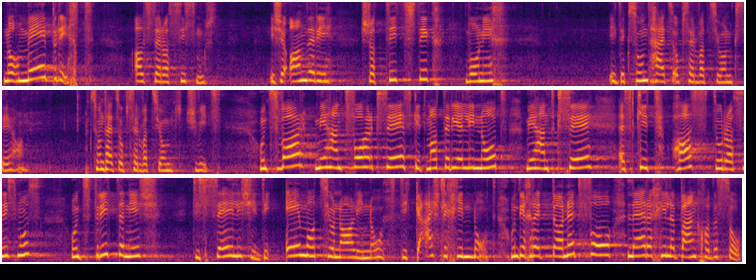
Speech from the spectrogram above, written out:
noch mehr bricht als der Rassismus, ist eine andere Statistik, die ich in der Gesundheitsobservation gesehen habe. Gesundheitsobservation Schweiz. Und zwar, wir haben vorher gesehen, es gibt materielle Not. Wir haben gesehen, es gibt Hass durch Rassismus. Und das Dritte ist die seelische, die emotionale Not, die geistliche Not. Und ich rede da nicht von leeren Killenbänken oder so,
